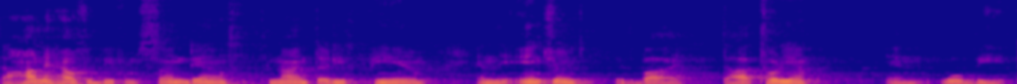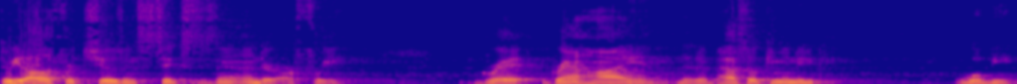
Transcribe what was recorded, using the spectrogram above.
The haunted house will be from sundown to 9.30 p.m. and the entrance is by the auditorium and will be $3 for children, 6 and under are free. Grant High and the Del Paso community will be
